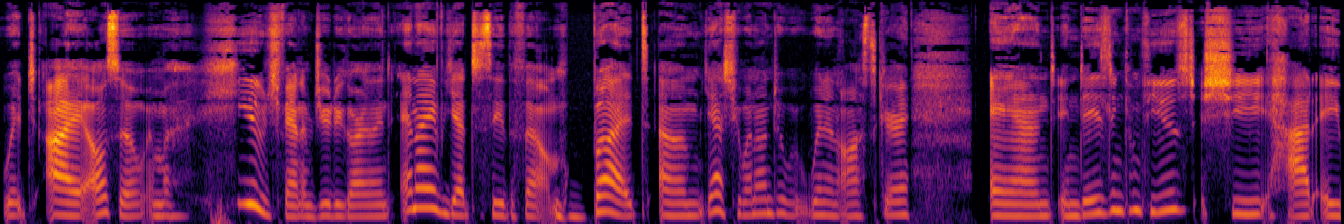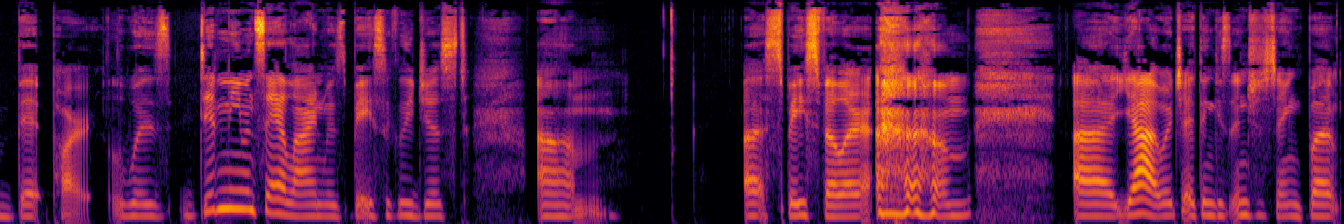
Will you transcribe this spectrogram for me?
which I also am a huge fan of Judy Garland, and I have yet to see the film. But um, yeah, she went on to win an Oscar, and in Dazed and Confused, she had a bit part. Was didn't even say a line. Was basically just um, a space filler. um, uh, yeah, which I think is interesting. But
